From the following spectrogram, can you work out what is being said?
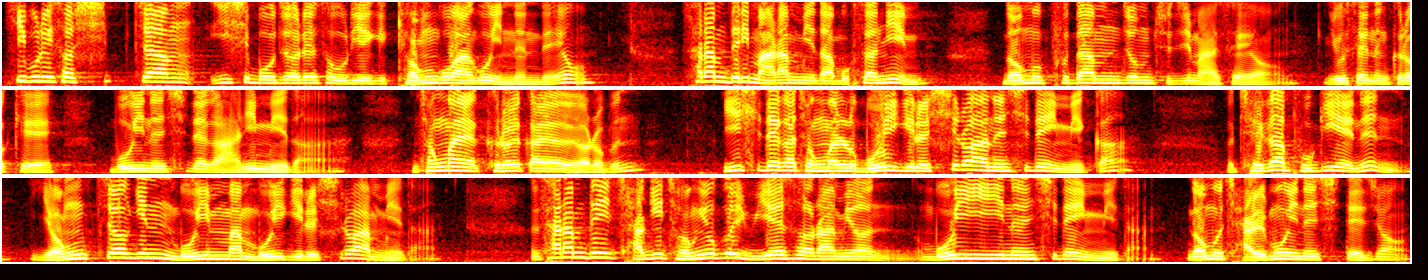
히브리서 10장 25절에서 우리에게 경고하고 있는데요. 사람들이 말합니다. 목사님, 너무 부담 좀 주지 마세요. 요새는 그렇게 모이는 시대가 아닙니다. 정말 그럴까요, 여러분? 이 시대가 정말로 모이기를 싫어하는 시대입니까? 제가 보기에는 영적인 모임만 모이기를 싫어합니다. 사람들이 자기 정욕을 위해서라면 모이는 시대입니다. 너무 잘 모이는 시대죠.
